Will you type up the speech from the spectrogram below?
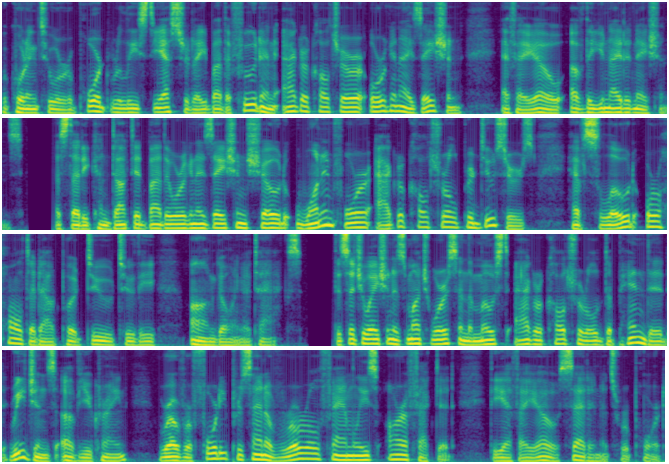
according to a report released yesterday by the Food and Agriculture Organization, FAO, of the United Nations. A study conducted by the organization showed one in four agricultural producers have slowed or halted output due to the ongoing attacks. The situation is much worse in the most agricultural dependent regions of Ukraine, where over 40% of rural families are affected, the FAO said in its report.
